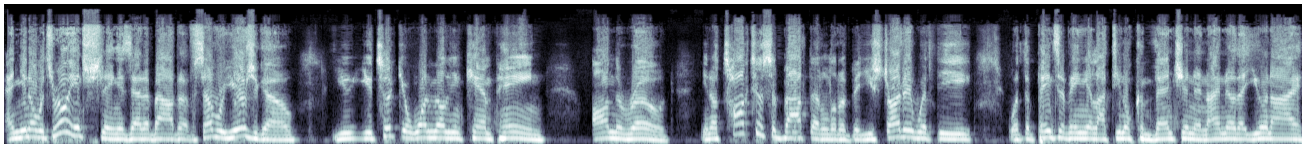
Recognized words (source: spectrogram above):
And you know, what's really interesting is that about uh, several years ago, you, you took your 1 million campaign on the road. You know, talk to us about that a little bit. You started with the with the Pennsylvania Latino Convention, and I know that you and I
